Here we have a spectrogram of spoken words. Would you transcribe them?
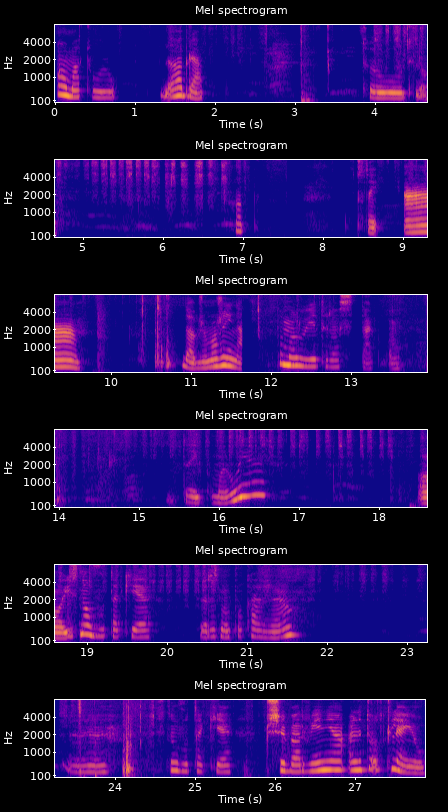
O, Matulu. Dobra. Trudno. Hop. Tutaj. A. Dobrze, może inaczej. Pomaluję teraz tak, o. Tutaj pomaluję. O, i znowu takie, zaraz wam pokażę. Yy, znowu takie przebarwienia, ale to odkleją,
